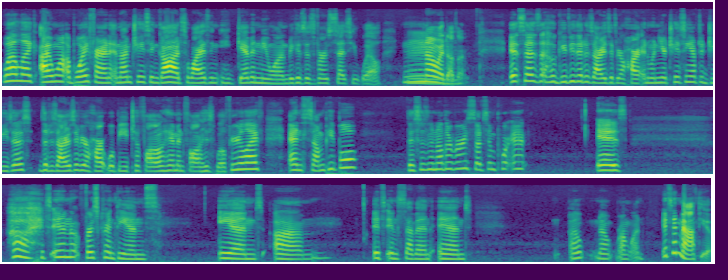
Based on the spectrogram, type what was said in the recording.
"Well, like I want a boyfriend and I'm chasing God, so why hasn't he given me one because this verse says he will?" No, it mm. doesn't. It says that he'll give you the desires of your heart and when you're chasing after Jesus, the desires of your heart will be to follow him and follow his will for your life. And some people, this is another verse that's important is it's in 1 Corinthians and um it's in 7 and oh no wrong one. It's in matthew.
